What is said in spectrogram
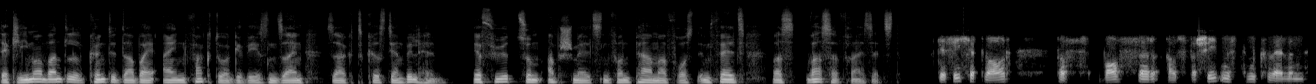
Der Klimawandel könnte dabei ein Faktor gewesen sein, sagt Christian Wilhelm. Er führt zum Abschmelzen von Permafrost im Fels, was Wasser freisetzt. Gesichert war, dass Wasser aus verschiedensten Quellen,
